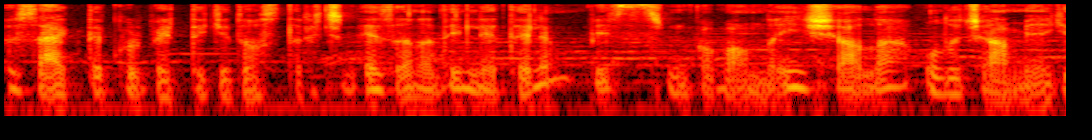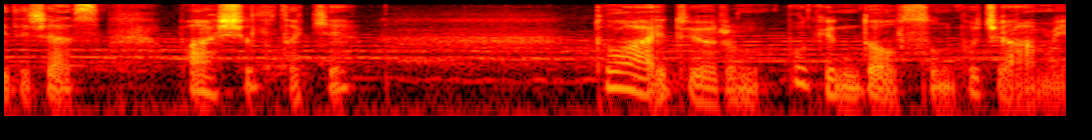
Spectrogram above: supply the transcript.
Özellikle gurbetteki dostlar için ezanı dinletelim. Biz şimdi babamla inşallah Ulu Cami'ye gideceğiz. Bahşılı'daki. Dua ediyorum bugün dolsun bu cami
